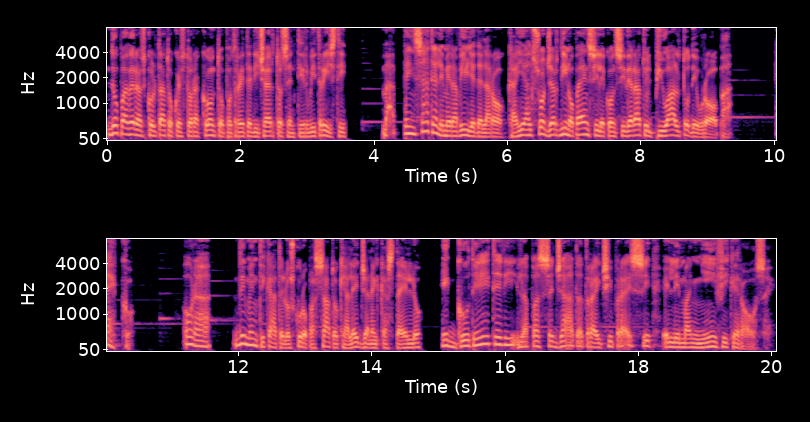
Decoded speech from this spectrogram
Dopo aver ascoltato questo racconto potrete di certo sentirvi tristi, ma pensate alle meraviglie della rocca e al suo giardino pensile considerato il più alto d'Europa. Ecco, Ora dimenticate l'oscuro passato che aleggia nel castello e godetevi la passeggiata tra i cipressi e le magnifiche rose.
